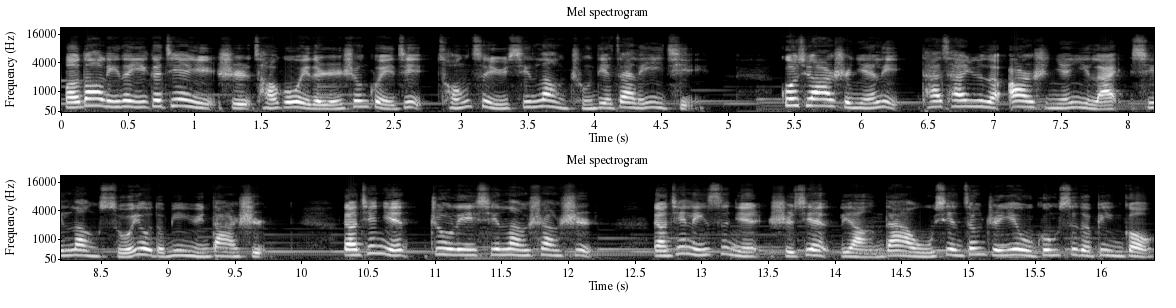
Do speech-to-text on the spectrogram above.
毛道林的一个建议使曹国伟的人生轨迹从此与新浪重叠在了一起。过去二十年里，他参与了二十年以来新浪所有的命运大事。两千年助力新浪上市，两千零四年实现两大无限增值业务公司的并购，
